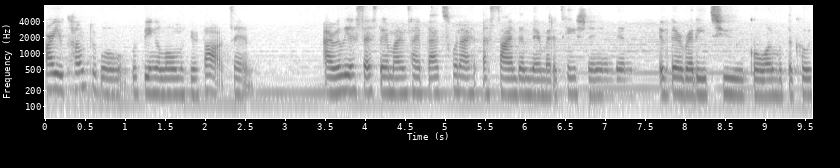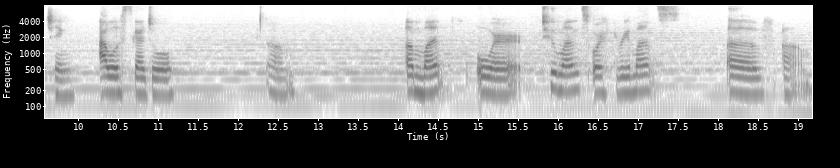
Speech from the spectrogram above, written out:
Are you comfortable with being alone with your thoughts? And I really assess their mind type. That's when I assign them their meditation and then if they're ready to go on with the coaching, I will schedule um, a month or two months or three months of um,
